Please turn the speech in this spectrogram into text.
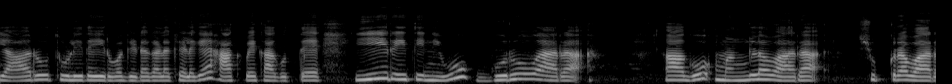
ಯಾರೂ ತುಳಿದೇ ಇರುವ ಗಿಡಗಳ ಕೆಳಗೆ ಹಾಕಬೇಕಾಗುತ್ತೆ. ಈ ರೀತಿ ನೀವು ಗುರುವಾರ ಹಾಗೂ ಮಂಗಳವಾರ ಶುಕ್ರವಾರ.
